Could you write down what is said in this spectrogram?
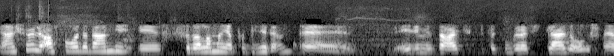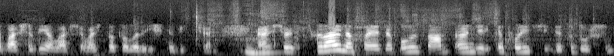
Yani şöyle aslında orada ben bir e, sıralama yapabilirim. E, elimizde artık bir takım grafikler de oluşmaya başladı yavaş yavaş dataları işledikçe. Yani şöyle sırayla sayacak olursam öncelikle polis şiddeti dursun.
